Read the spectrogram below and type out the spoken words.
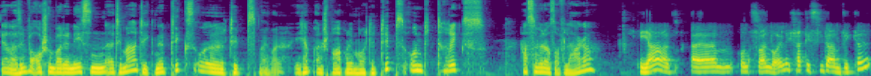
Ja, da sind wir auch schon bei der nächsten äh, Thematik, ne? Ticks, äh, Tipps, manchmal. Ich habe ein Sprachproblem heute. Tipps und Tricks. Hast du wieder was auf Lager? Ja, ähm, und zwar neulich hatte ich es wieder am Wickel.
